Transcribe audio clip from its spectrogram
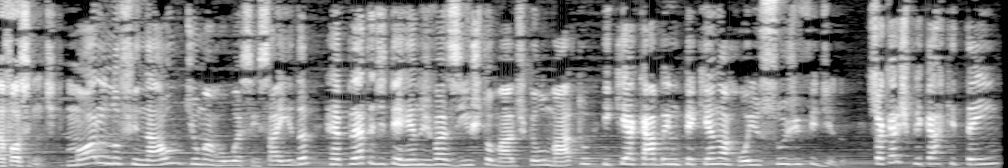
Ela fala o seguinte: Moro no final de uma rua sem saída, repleta de terrenos vazios tomados pelo mato e que acaba em um pequeno arroio sujo e fedido. Só quero explicar que tem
